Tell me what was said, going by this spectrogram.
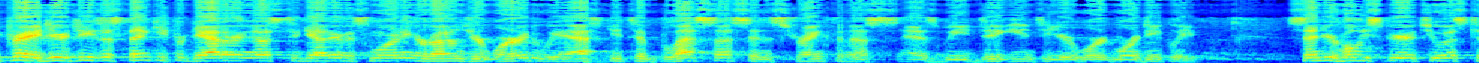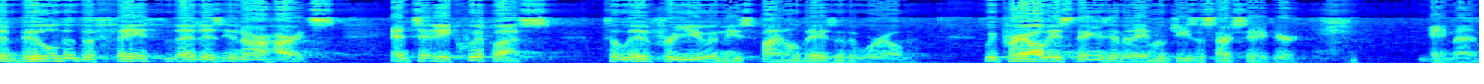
pray, dear Jesus, thank you for gathering us together this morning around your word. We ask you to bless us and strengthen us as we dig into your word more deeply. Send your Holy Spirit to us to build the faith that is in our hearts and to equip us to live for you in these final days of the world. We pray all these things in the name of Jesus our Savior. Amen.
